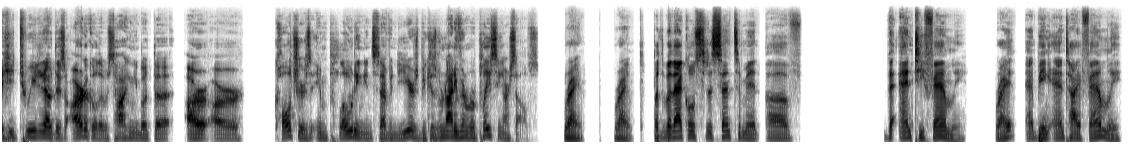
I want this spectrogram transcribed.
he tweeted out this article that was talking about the our our cultures imploding in 70 years because we're not even replacing ourselves Right, right. But but that goes to the sentiment of the anti-family, right? And being anti-family.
